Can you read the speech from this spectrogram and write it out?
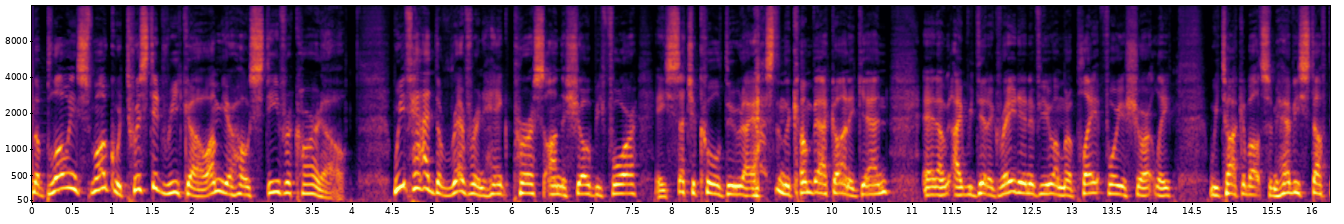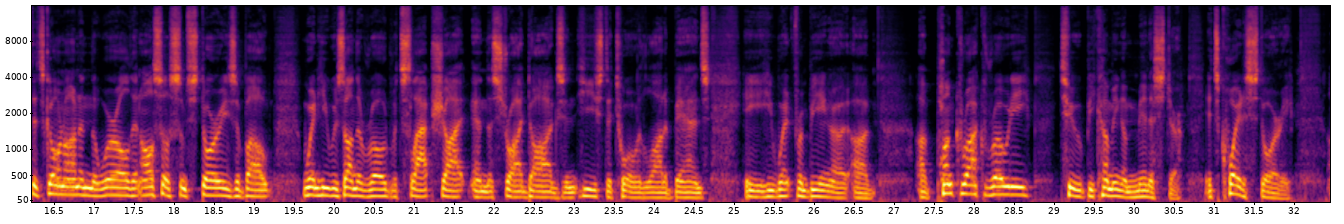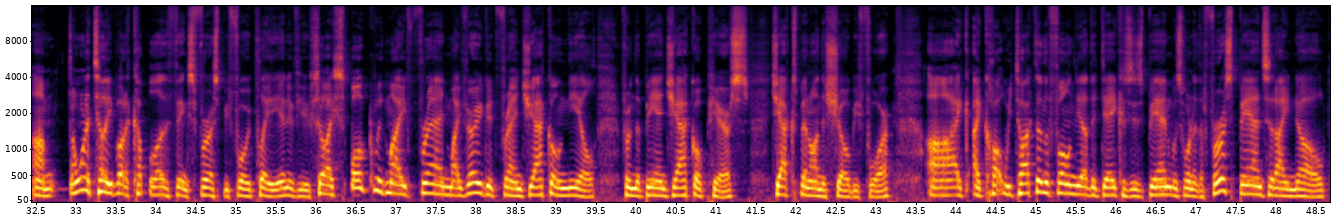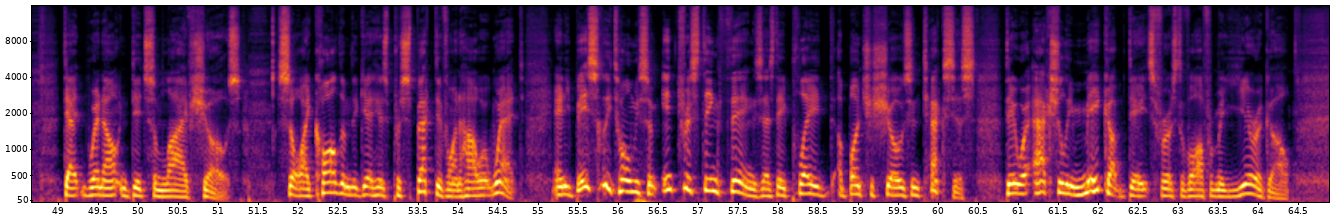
Welcome to Blowing Smoke with Twisted Rico. I'm your host, Steve Ricardo. We've had the Reverend Hank Peirce on the show before. He's such a cool dude. I asked him to come back on again, and I, I- we did a great interview. I'm going to play it for you shortly. We talk about some heavy stuff that's going on in the world, and also some stories about when he was on the road with Slapshot and the Straw Dogs, and he used to tour with a lot of bands. He he went from being a, a a punk rock roadie to becoming a minister. It's quite a story. Um, I want to tell you about a couple other things first before we play the interview. So I spoke with my friend, my very good friend, Jack O'Neill from the band Jack O'Pierce. Jack's been on the show before. Uh, I, I call, we talked on the phone the other day because his band was one of the first bands that I know that went out and did some live shows. So I called him to get his perspective on how it went. And he basically told me some interesting things as they played a bunch of shows in Texas. They were actually makeup dates, first of all, from a year ago.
